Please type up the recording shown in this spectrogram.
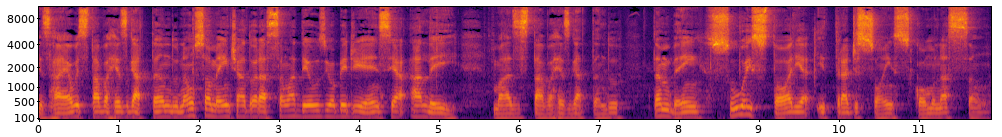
Israel estava resgatando não somente a adoração a Deus e obediência à lei, mas estava resgatando também sua história e tradições como nação.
